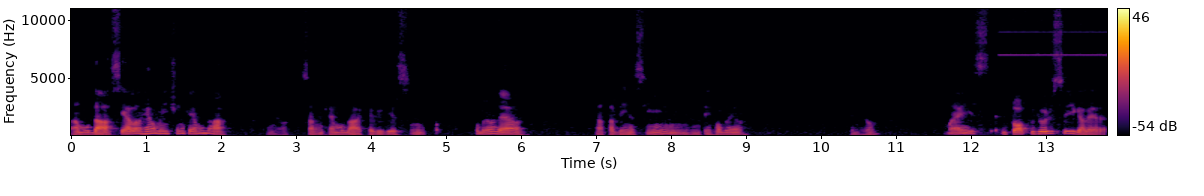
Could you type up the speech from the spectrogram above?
a mudar se ela realmente não quer mudar. Entendeu? Se ela não quer mudar, quer viver assim, é o problema dela. Ela tá bem assim, não tem problema. Entendeu? Mas o tópico de hoje é sim, galera.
